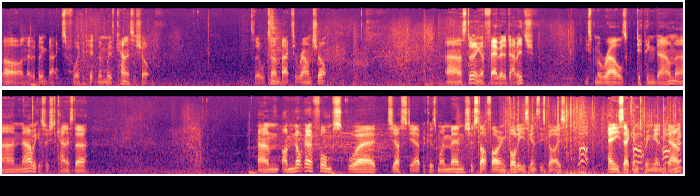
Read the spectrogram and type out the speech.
Oh, no, they're putting back before I could hit them with canister shot. So we'll turn back to round shot. Uh, it's doing a fair bit of damage. At least morale's dipping down. And now we can switch to canister. And I'm not going to form square just yet because my men should start firing volleys against these guys any second to bring the enemy down.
